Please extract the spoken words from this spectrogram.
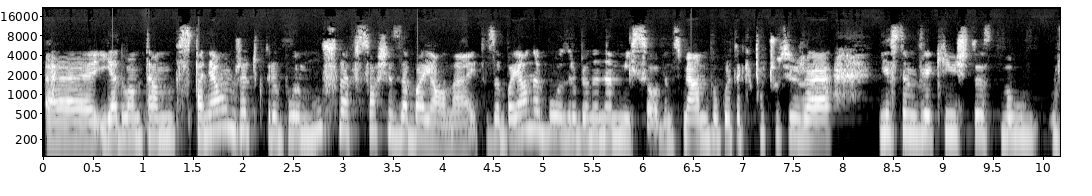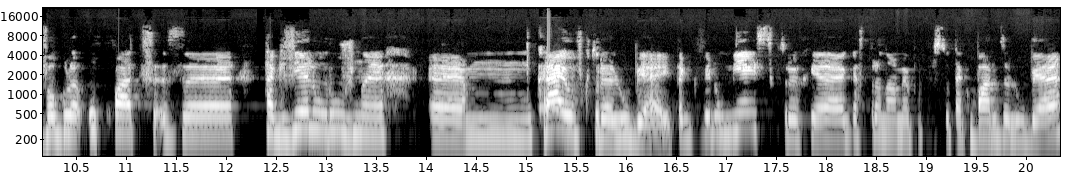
E, jadłam tam wspaniałą rzecz, które były muszle w sosie zabajone i to zabajone było zrobione na miso, więc miałam w ogóle takie poczucie, że jestem w jakimś, to jest w ogóle układ z tak wielu różnych um, krajów, które lubię i tak wielu miejsc, w których je gastronomię po prostu tak bardzo lubię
